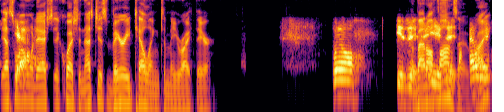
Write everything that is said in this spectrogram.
that's why I Yeah. wanted to ask you the question. That's just very telling to me right there. Well, is it About is it Alfonso, right?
